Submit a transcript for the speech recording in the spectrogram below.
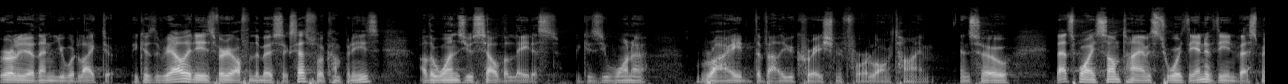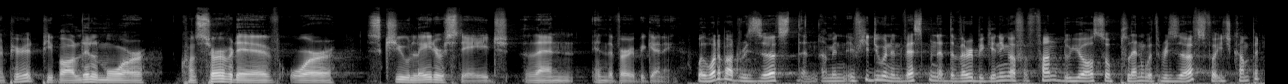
earlier than you would like to. Because the reality is, very often the most successful companies are the ones you sell the latest because you want to ride the value creation for a long time. And so that's why sometimes towards the end of the investment period, people are a little more conservative or skew later stage than in the very beginning. Well, what about reserves then? I mean, if you do an investment at the very beginning of a fund, do you also plan with reserves for each company?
